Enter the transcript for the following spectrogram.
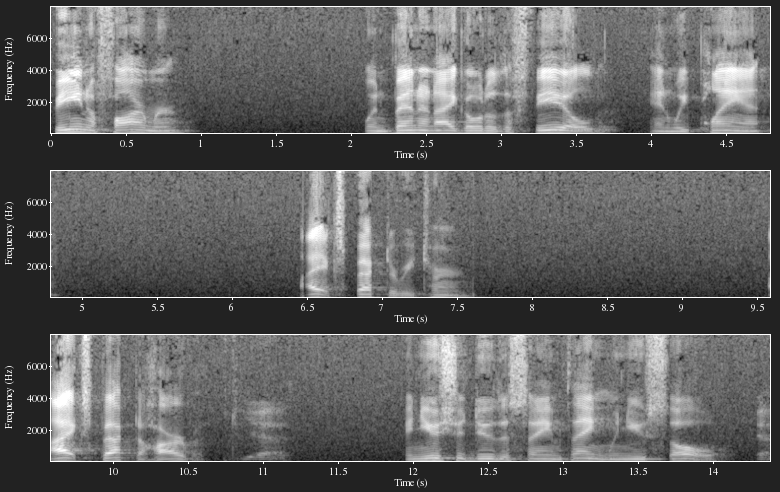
Being a farmer, when Ben and I go to the field and we plant, I expect a return. I expect a harvest. Yes. And you should do the same thing when you sow. Yes.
